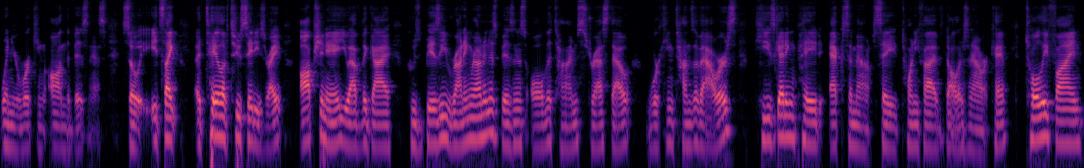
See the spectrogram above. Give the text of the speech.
when you're working on the business. So it's like a tale of two cities, right? Option A, you have the guy who's busy running around in his business all the time, stressed out, working tons of hours. He's getting paid X amount, say $25 an hour. Okay. Totally fine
